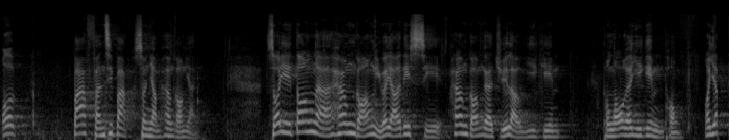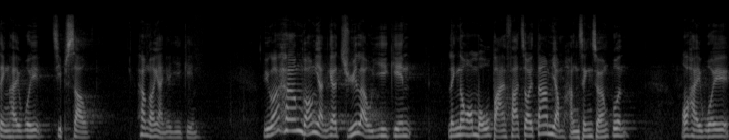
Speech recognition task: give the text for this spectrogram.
我百分之百信任香港人，所以當誒香港如果有一啲事，香港嘅主流意見同我嘅意見唔同。我一定係會接受香港人嘅意見。如果香港人嘅主流意見令到我冇辦法再擔任行政長官，我係會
